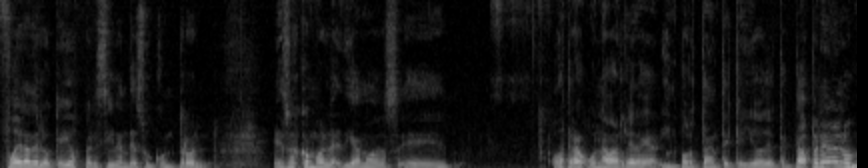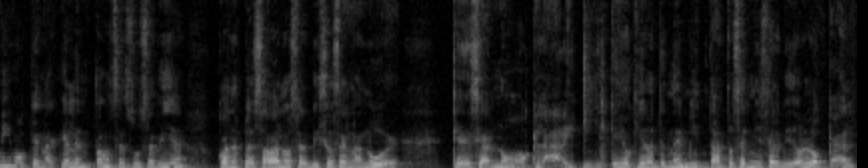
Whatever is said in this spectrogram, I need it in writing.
fuera de lo que ellos perciben de su control. Eso es como, digamos, eh, otra, una barrera importante que yo he detectado. Pero era lo mismo que en aquel entonces sucedía cuando empezaban los servicios en la nube, que decían, no, claro, y es que yo quiero tener mis datos en mi servidor local.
